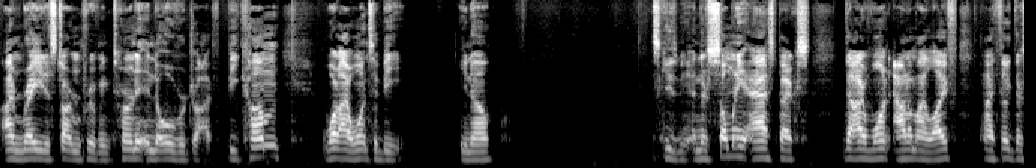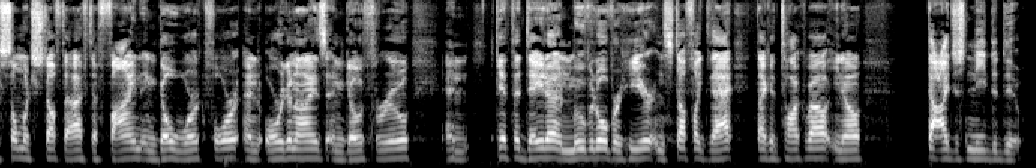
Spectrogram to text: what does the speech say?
I'm ready to start improving. Turn it into overdrive. Become what I want to be, you know? Excuse me. And there's so many aspects that I want out of my life. And I feel like there's so much stuff that I have to find and go work for and organize and go through and get the data and move it over here and stuff like that that I could talk about, you know, that I just need to do.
